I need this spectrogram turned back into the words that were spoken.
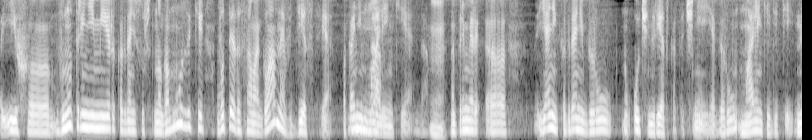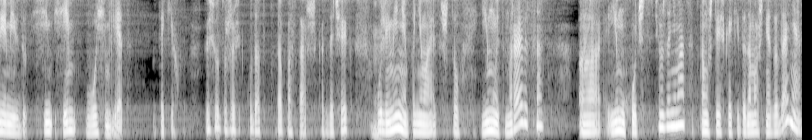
их э, внутренний мир, когда они слушают много музыки. Вот это самое главное в детстве, пока они Да. маленькие. М. Например, э, я никогда не беру, ну, очень редко, точнее, я беру маленьких детей, ну, я имею в виду 7-8 лет, таких. То есть вот уже куда-то туда постарше, когда человек более-менее понимает, что ему это нравится, а, ему хочется этим заниматься, потому что есть какие-то домашние задания,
